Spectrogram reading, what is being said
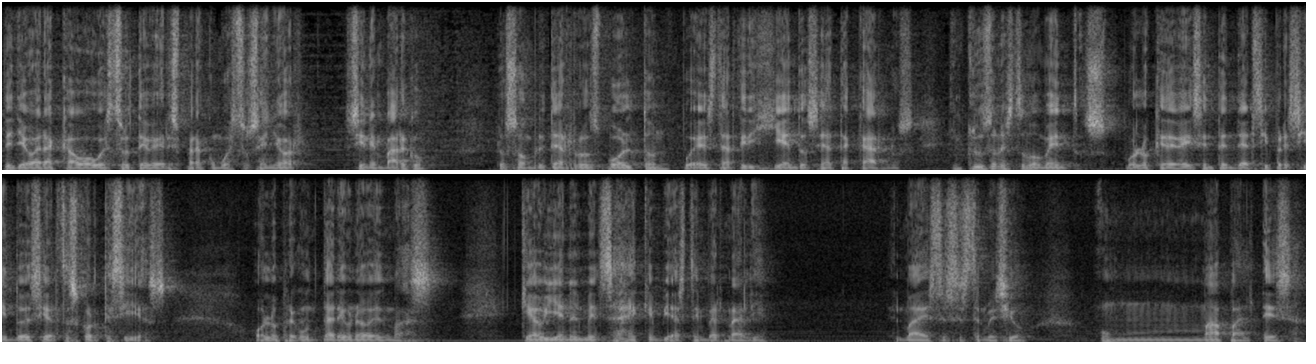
de llevar a cabo vuestros deberes para con vuestro señor. Sin embargo, los hombres de Roose Bolton pueden estar dirigiéndose a atacarnos, incluso en estos momentos, por lo que debéis entender si prescindo de ciertas cortesías. Os lo preguntaré una vez más. ¿Qué había en el mensaje que enviaste a Invernalia? El maestro se estremeció. Un mapa, Alteza.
